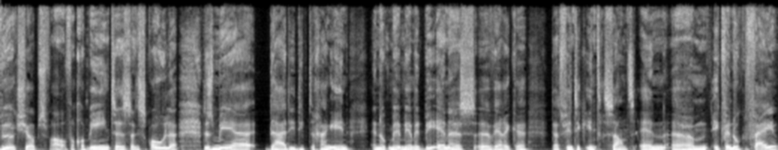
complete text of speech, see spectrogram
workshops, vooral voor gemeentes en scholen. Dus meer daar die dieptegang in. En ook meer met BN'ers uh, werken. Dat vind ik interessant. En um, ik vind ook fijn.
